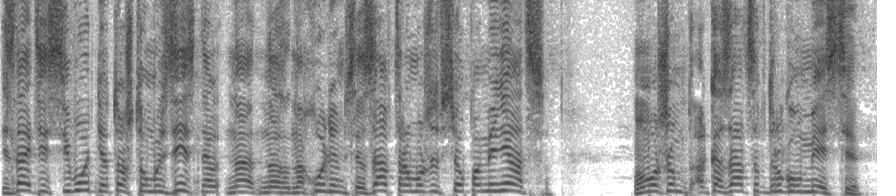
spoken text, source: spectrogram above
И знаете, сегодня то, что мы здесь на, на, на, находимся, завтра может все поменяться. Мы можем оказаться в другом месте –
